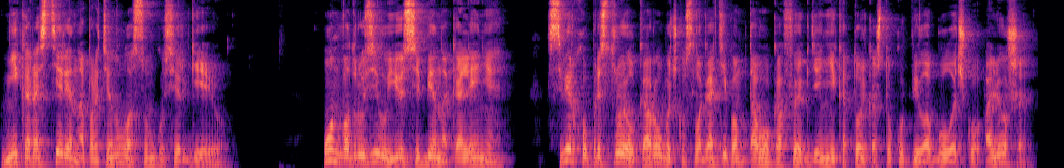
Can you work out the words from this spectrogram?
Ника растерянно протянула сумку Сергею. Он водрузил ее себе на колени, сверху пристроил коробочку с логотипом того кафе, где Ника только что купила булочку Алёше,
